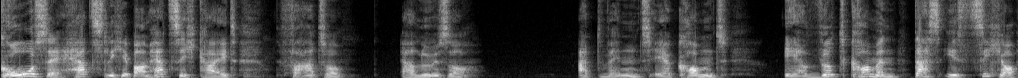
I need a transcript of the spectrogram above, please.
große, herzliche Barmherzigkeit, Vater, Erlöser, Advent, er kommt, er wird kommen, das ist sicher.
